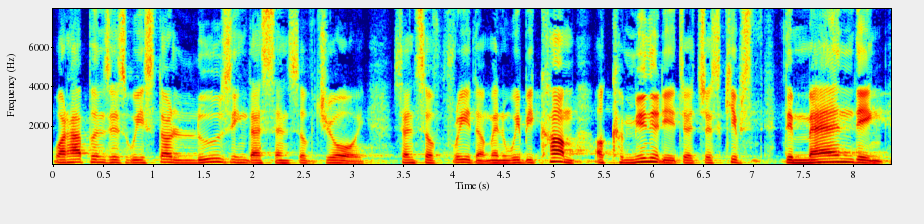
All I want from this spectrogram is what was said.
what happens is we start losing that sense of joy, sense of freedom, and we become a community that just keeps demanding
